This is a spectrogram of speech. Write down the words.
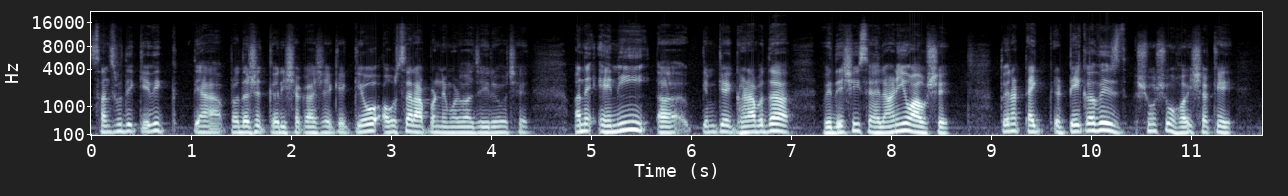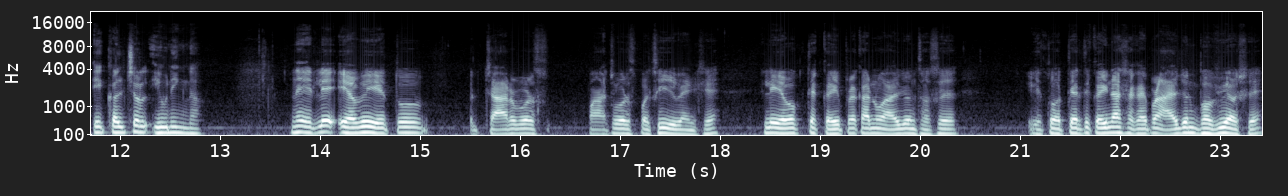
સંસ્કૃતિ કેવી ત્યાં પ્રદર્શિત કરી શકાશે કે કેવો અવસર આપણને મળવા જઈ રહ્યો છે? અને એની કેમ કે ઘણા બધા વિદેશી સહેલાણીઓ આવશે, તો એના ટેક ટેક અવેઝ શું શું હોઈ શકે એ કલ્ચરલ ઇવનિંગના ને એટલે હવે એ તો ચાર વર્ષ, પાંચ વર્ષ પછી ઇવેન્ટ છે. એટલે એ વખતે કઈ પ્રકારનું આયોજન થશે એ તો અત્યારથી કહી ના શકાય, પણ આયોજન ભવ્ય હશે.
